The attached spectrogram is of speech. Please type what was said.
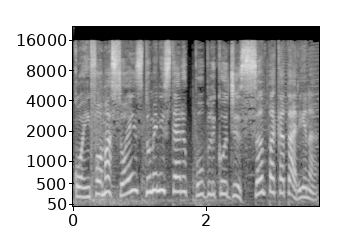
com informações do Ministério Público de Santa Catarina.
